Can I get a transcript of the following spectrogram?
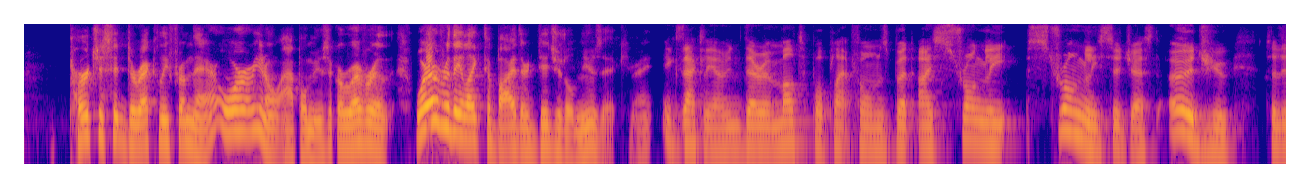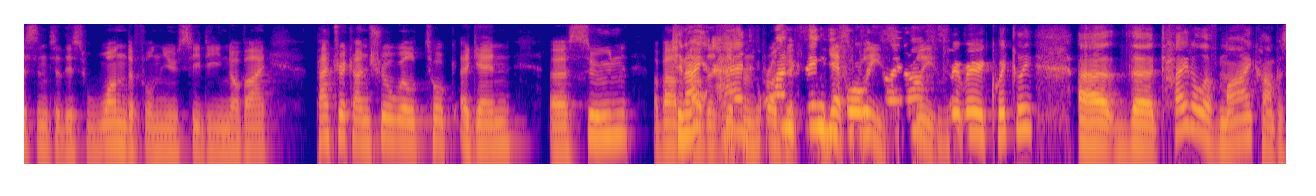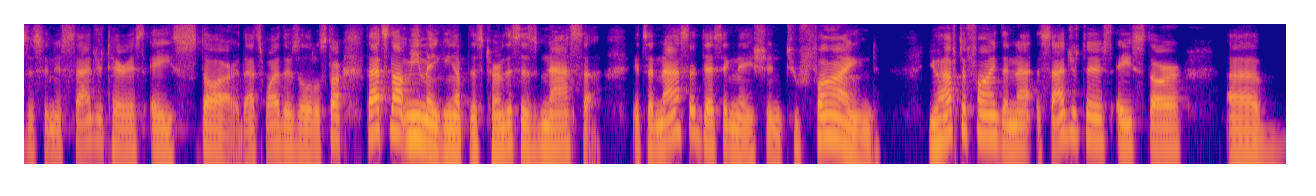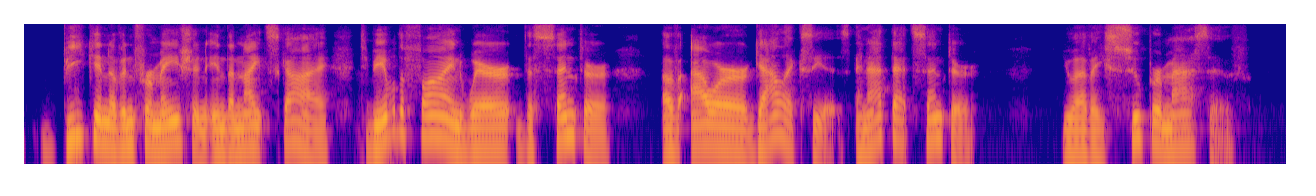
purchase it directly from there or you know apple music or wherever wherever they like to buy their digital music right exactly i mean there are multiple platforms but i strongly strongly suggest urge you to listen to this wonderful new cd novae patrick i'm sure we'll talk again uh, soon about Can I add different one thing yes before please we sign off? please Very, very quickly. Uh, the title of my composition is Sagittarius A star. That's why there's a little star. That's not me making up this term. This is NASA. It's a NASA designation to find. You have to find the Na- Sagittarius A star uh, beacon of information in the night sky to be able to find where the center of our galaxy is. And at that center, you have a supermassive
